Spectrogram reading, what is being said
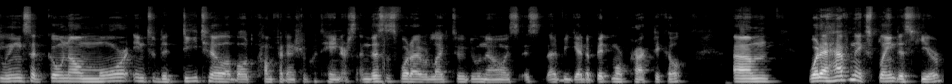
links that go now more into the detail about confidential containers. And this is what I would like to do now is, is that we get a bit more practical. Um, what I haven't explained is here,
